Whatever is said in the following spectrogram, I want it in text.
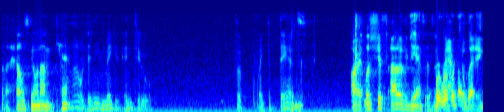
what the hell's going on in I Kent? don't know. Didn't even make it into the like the dance. All right, let's shift out of dances We're, we're, regardless,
